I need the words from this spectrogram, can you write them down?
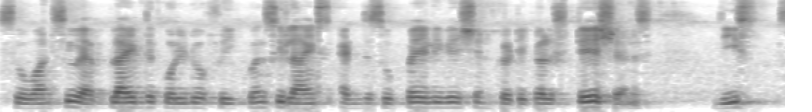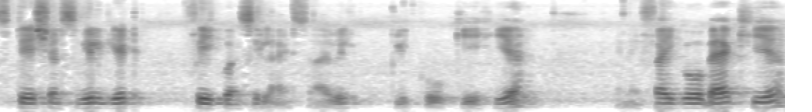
so once you applied the corridor frequency lines at the super elevation critical stations these stations will get frequency lines. I will click OK here. And if I go back here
